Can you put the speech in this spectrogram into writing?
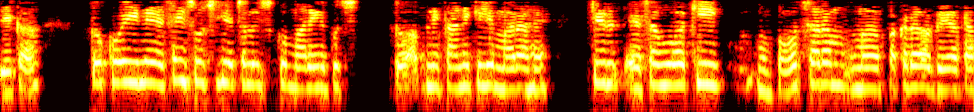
देखा तो कोई ने ऐसा ही सोच लिया, चलो इसको मारेंगे कुछ तो अपने खाने के लिए मारा है। फिर ऐसा हुआ कि बहुत सारा पकड़ा गया था।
